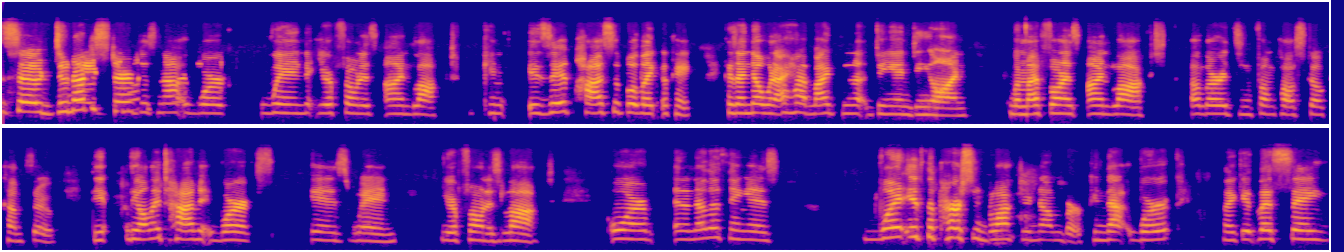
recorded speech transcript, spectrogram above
so do not disturb does not work when your phone is unlocked. Can is it possible? Like, okay, because I know when I have my D and D on, when my phone is unlocked, alerts and phone calls still come through. the The only time it works is when your phone is locked. Or and another thing is, what if the person blocked your number? Can that work? Like, it, let's say,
